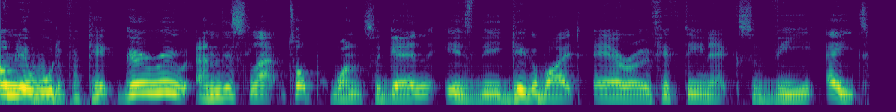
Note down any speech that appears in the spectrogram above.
I'm Leo for KitGuru, and this laptop, once again, is the Gigabyte Aero 15X V8.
